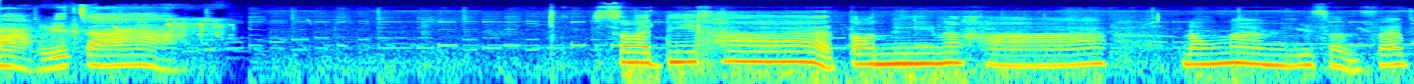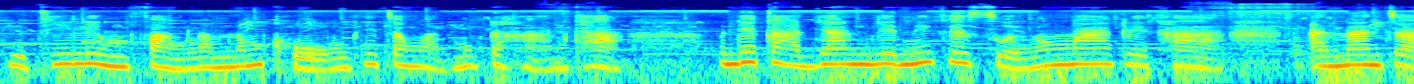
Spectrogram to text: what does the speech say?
มากๆเลยจ้า สวัสดีค่ะ ตอนนี้นะคะน้องนันยีสันแซบอยู่ที่ริมฝั่งลำน้ำโขงที่จังหวัดมุกดาหารค่ะ บรรยากาศยามเย็นนี่คือสวยมาก ๆ เลยค่ะ อันนั้นจะ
